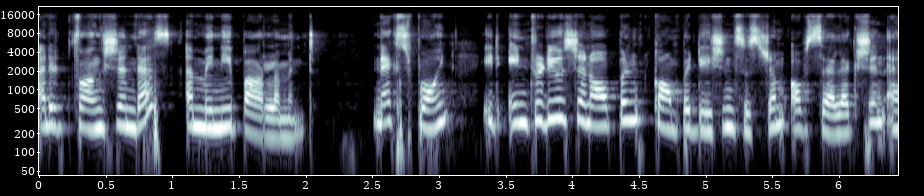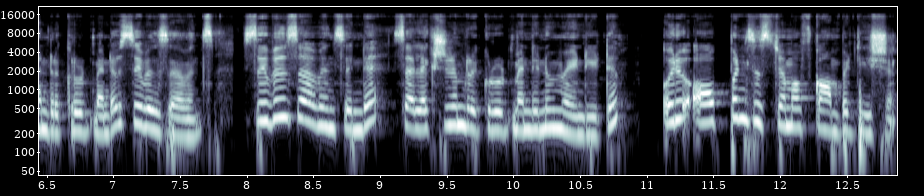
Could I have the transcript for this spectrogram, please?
And it function as a mini parliament next point it introduced an open competition system of selection and recruitment of civil servants civil സർവൻസിന്റെ സെലക്ഷനും റിക്രൂട്ട്മെന്റിനും വേണ്ടിയിട്ട് ഒരു open system of competition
